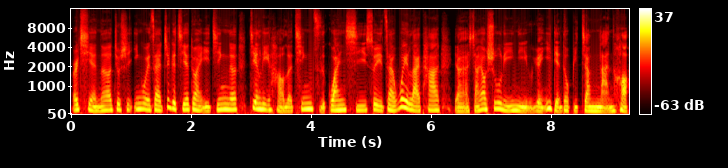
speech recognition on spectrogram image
而且呢，就是因为在这个阶段已经呢建立好了亲子关系，所以在未来他呃想要疏离你远一点都比较难哈。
